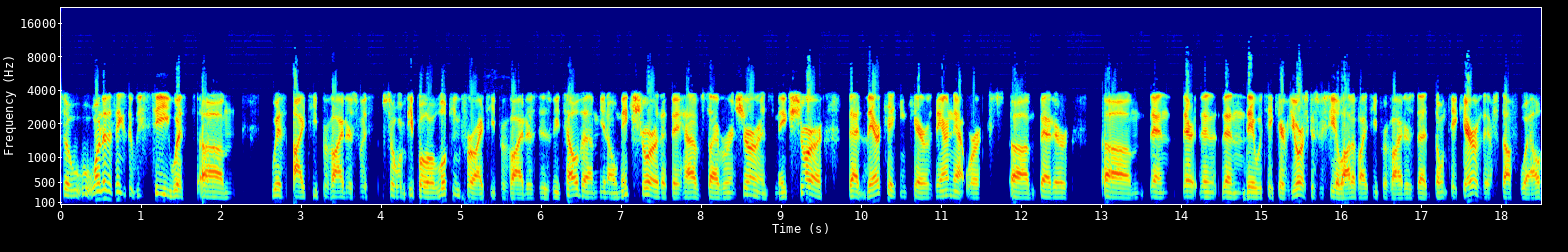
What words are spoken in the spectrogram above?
So one of the things that we see with um, with IT providers, with so when people are looking for IT providers, is we tell them, you know, make sure that they have cyber insurance, make sure that they're taking care of their networks uh, better um, than, than than they would take care of yours, because we see a lot of IT providers that don't take care of their stuff well,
